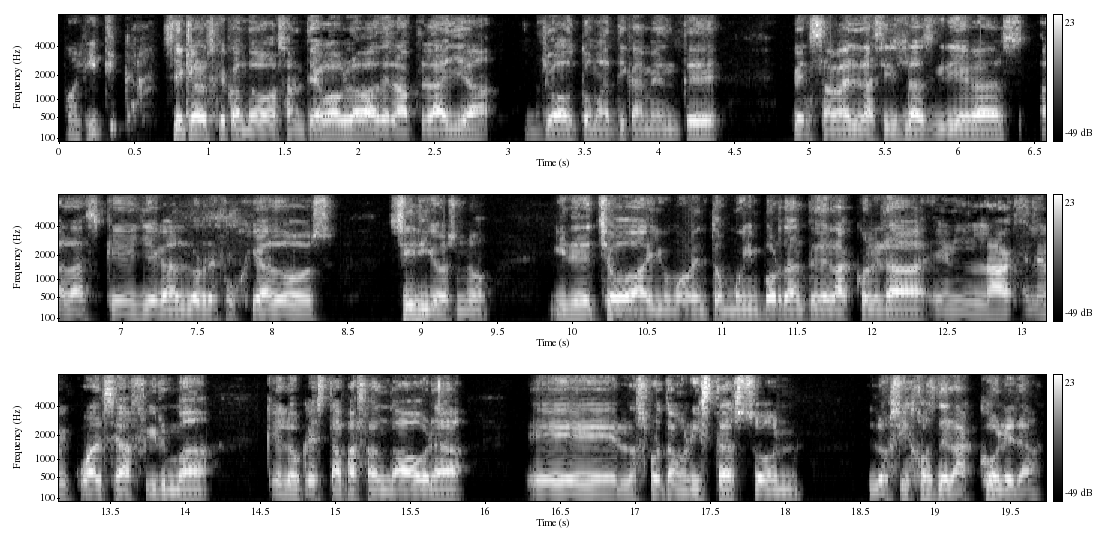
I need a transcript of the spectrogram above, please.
política. Sí, claro, es que cuando Santiago hablaba de la playa, yo automáticamente pensaba en las islas griegas a las que llegan los refugiados sirios, ¿no? Y de hecho hay un momento muy importante de la cólera en, la, en el cual se afirma que lo que está pasando ahora, eh, los protagonistas son los hijos de la cólera,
